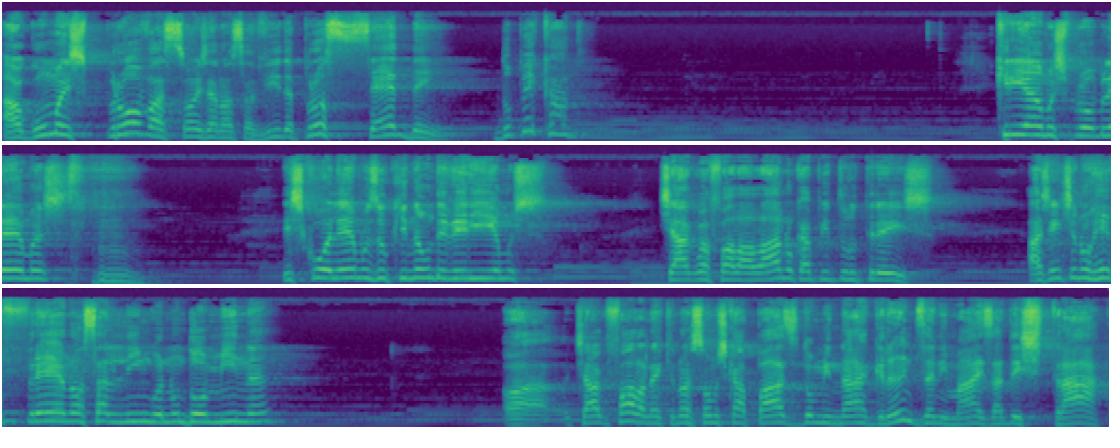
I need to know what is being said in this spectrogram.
Algumas provações da nossa vida procedem do pecado criamos problemas, escolhemos o que não deveríamos. Tiago vai falar lá no capítulo 3. A gente não refreia a nossa língua, não domina. Ó, Tiago fala né, que nós somos capazes de dominar grandes animais, adestrar,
